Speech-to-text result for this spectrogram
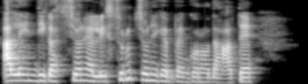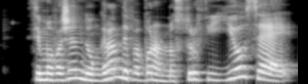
alle indicazioni e alle istruzioni che vengono date. Stiamo facendo un grande favore al nostro figlio se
